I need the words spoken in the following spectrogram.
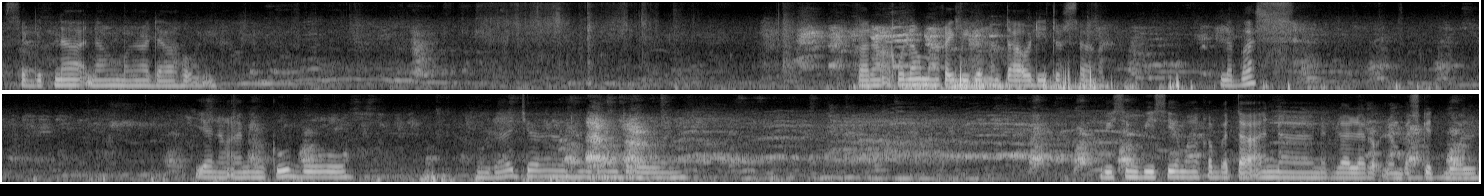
Sa gitna ng mga dahon. Parang ako lang mga kaibigan ang tao dito sa labas. Yan ang aming kubo. Mula dyan, hanggang doon. Busy-busy yung mga kabataan na naglalaro ng basketball.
